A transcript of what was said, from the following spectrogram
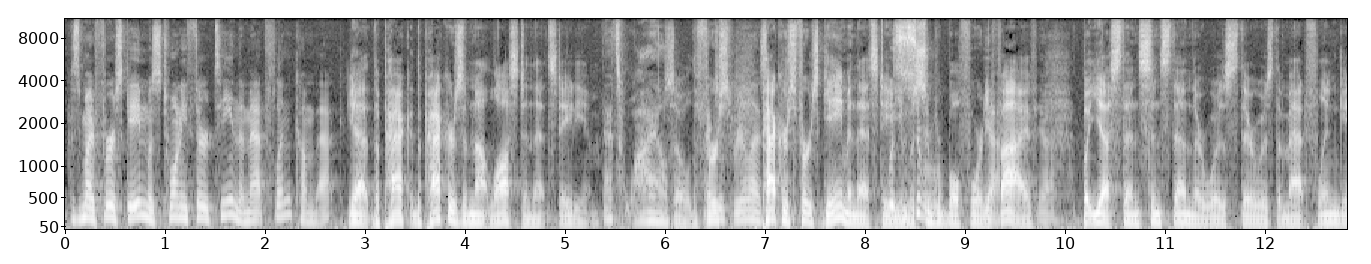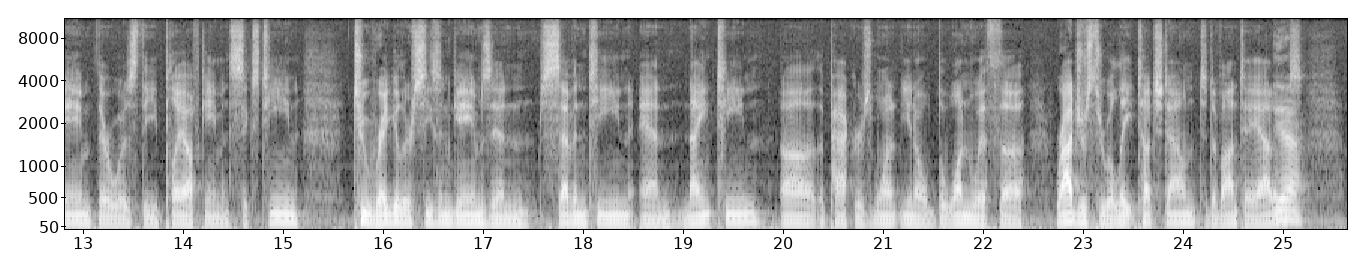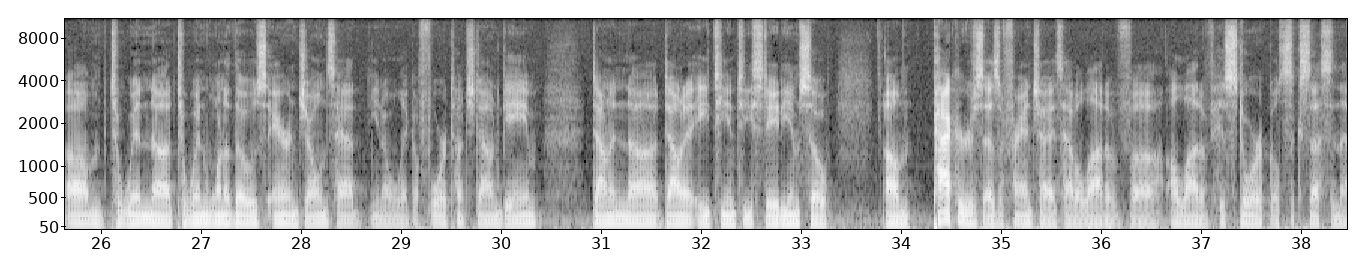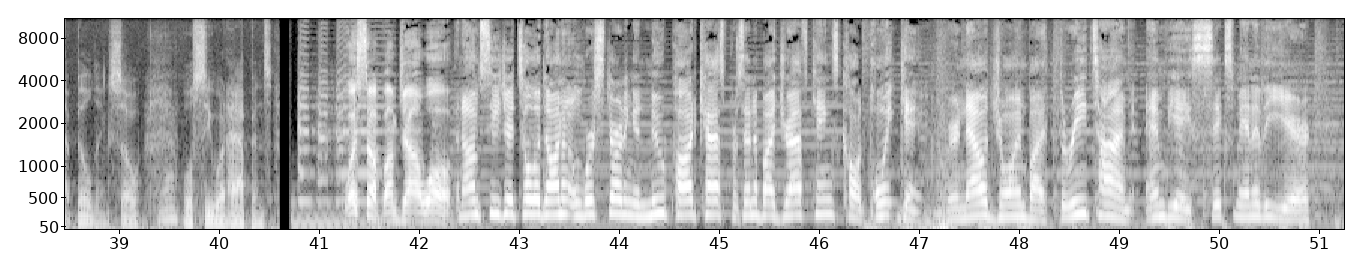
Because my first game was 2013, the Matt Flynn comeback. Yeah, the pack the Packers have not lost in that stadium. That's wild. So the first Packers' first game in that stadium the was, Super Super Bowl. Bowl Yeah, 45. yeah. But yes, then since then there was there was the Matt Flynn game, there was the playoff game in 16, two regular season games in 17 and 19. Uh, the Packers won, you know, the one with uh, Rodgers threw a late touchdown to Davante Adams. Yeah. Um, to win uh, to win one of those, Aaron Jones had you know like a four touchdown game down in uh, down at AT and T Stadium. So um, Packers as a franchise have a lot of uh, a lot of historical success in that building. So Yeah. we'll see what happens. What's up? I'm John Wall. And I'm CJ Toledano, and we're starting a new podcast presented by DraftKings called Point Game. We're now joined by three time NBA Six Man of the Year,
